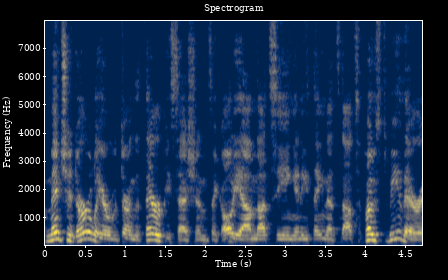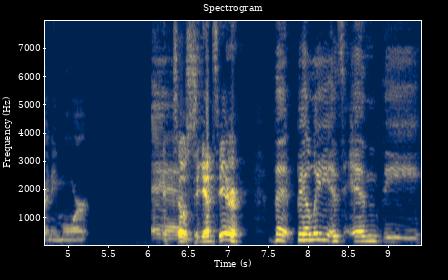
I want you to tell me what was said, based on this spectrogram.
mentioned earlier during the therapy sessions, like, oh yeah, I'm not seeing anything that's not supposed to be there anymore. And until she gets here. that Billy is in the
